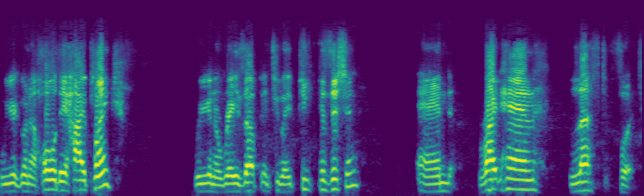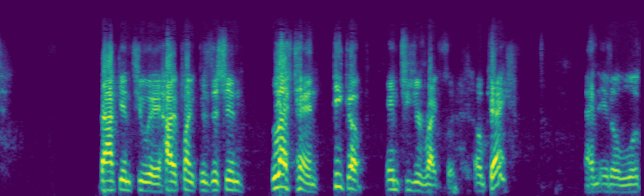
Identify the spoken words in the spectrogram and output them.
We are gonna hold a high plank. We're gonna raise up into a peak position and right hand, left foot. Back into a high plank position, left hand, peek up into your right foot, okay? And it'll look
